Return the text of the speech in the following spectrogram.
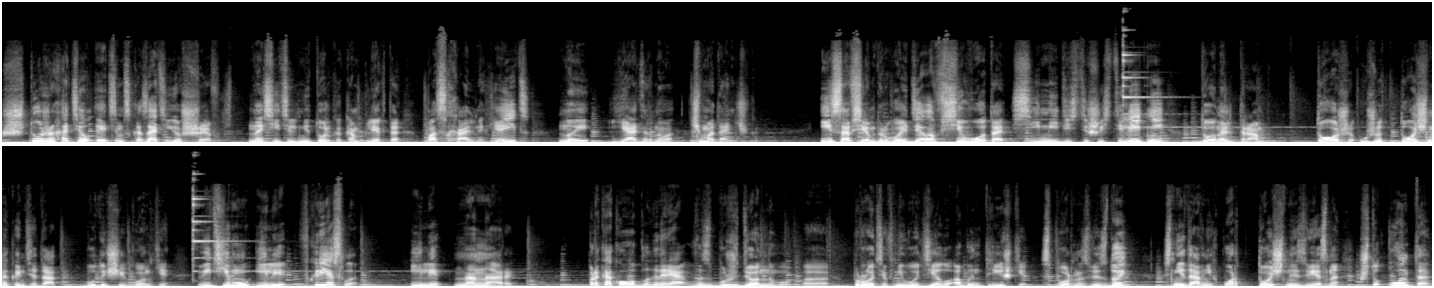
что же хотел этим сказать ее шеф, носитель не только комплекта пасхальных яиц, но и ядерного чемоданчика. И совсем другое дело всего-то 76-летний Дональд Трамп, тоже уже точно кандидат будущей гонки. Ведь ему или в кресло, или на нары. Про какого благодаря возбужденному э, против него делу об интрижке с порнозвездой с недавних пор точно известно, что он-то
